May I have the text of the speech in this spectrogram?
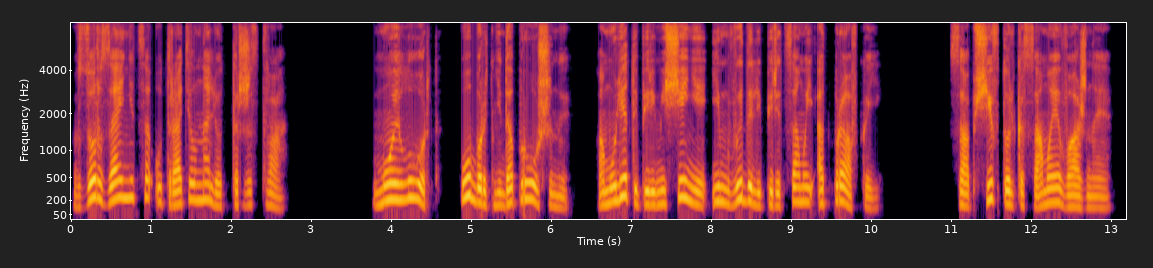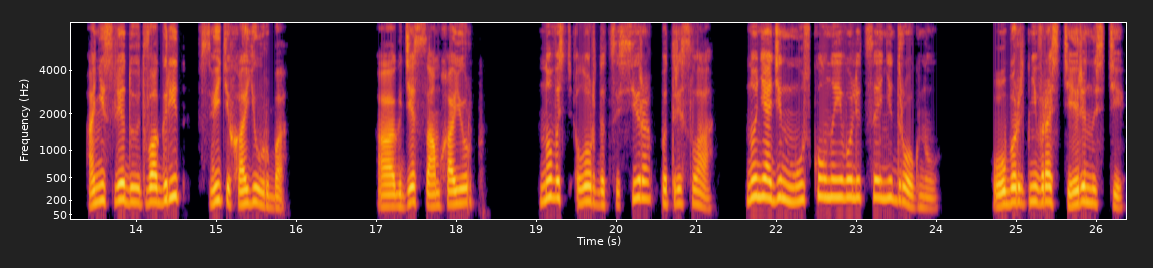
Взор Зайница утратил налет торжества. «Мой лорд, оборотни допрошены. Амулеты перемещения им выдали перед самой отправкой. Сообщив только самое важное. Они следуют в Агрид в свите Хаюрба. А где сам Хаюрб? Новость лорда Цесира потрясла, но ни один мускул на его лице не дрогнул. Оборотни в растерянности,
